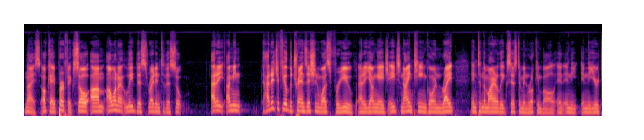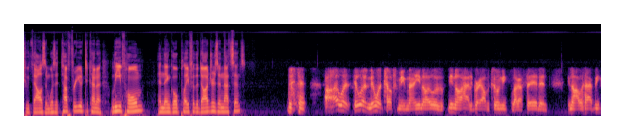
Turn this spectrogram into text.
Nice. Okay, perfect. So, um, I want to lead this right into this. So, at a, I mean, how did you feel the transition was for you at a young age, age 19, going right into the minor league system in rookie ball in, in the in the year 2000? Was it tough for you to kind of leave home and then go play for the Dodgers in that sense? uh, it was it wasn't it wasn't tough for me, man. You know, it was you know I had a great opportunity, like I said, and you know I was happy.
